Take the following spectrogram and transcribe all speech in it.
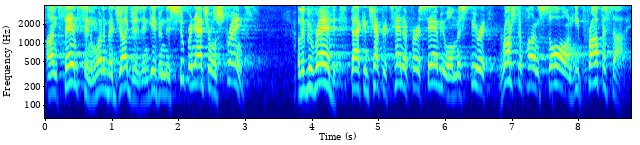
on Samson, one of the judges, and give him this supernatural strength. Or like we read back in chapter 10 of 1 Samuel, the Spirit rushed upon Saul and he prophesied.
